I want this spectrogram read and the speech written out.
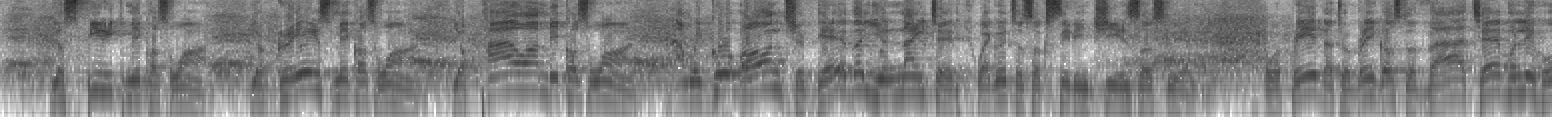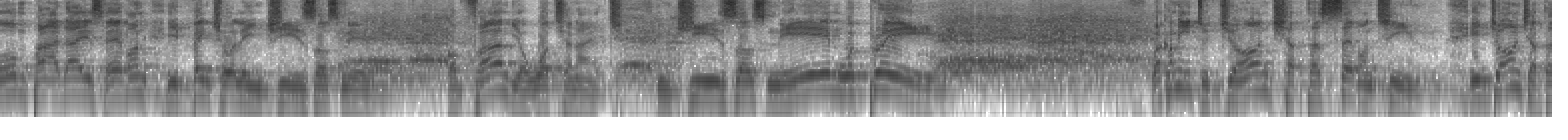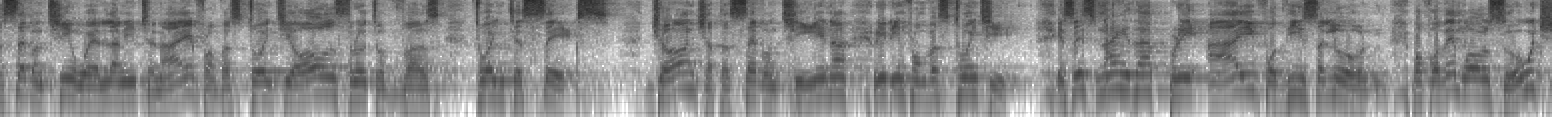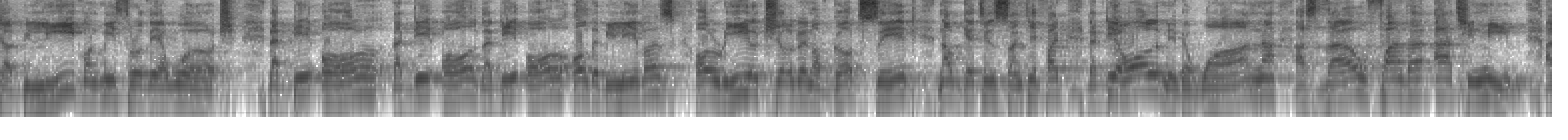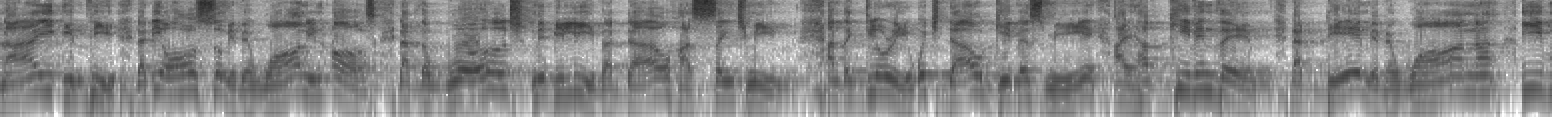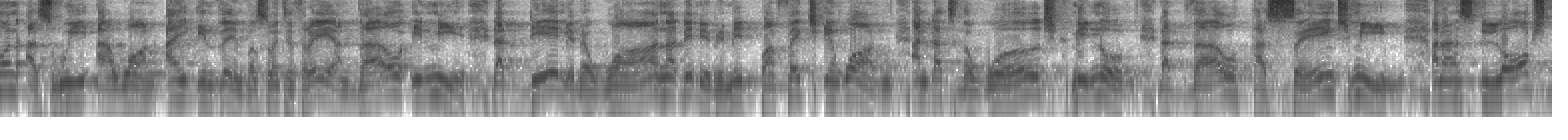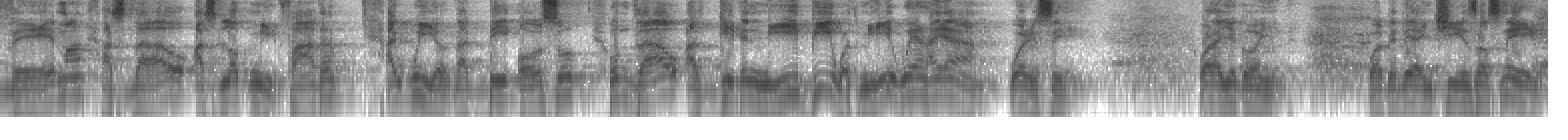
Your spirit make us one. Your grace make us one. Your power make us one. And we go on together united. We're going to succeed in Jesus' name. And we pray that you bring us to that heavenly home, paradise, heaven, eventually in Jesus' name. Confirm your word tonight. In Jesus' name we pray. We're coming to John chapter 17. In John chapter 17, we're learning tonight from verse 20 all through to verse 26. John chapter 17, reading from verse 20. It says, Neither pray I for these alone, but for them also which shall believe on me through their word, that they all, that they all, that they all, all the believers, all real children of God saved, now getting sanctified, that they all may be one, as thou, Father, art in me, and I in thee, that they also may be one in us, that the world may believe that thou hast sent me, and the glory which thou givest me, I have given them, that they may be one, even as we are one. I in them, verse 23, and thou in me, that they may be one, they may be made perfect in one, and that the world may know that thou hast sent me, and hast loved them as thou hast loved me. Father, I will that they also, whom thou hast given me, be with me where I am. Where is he? Where are you going? Well, be there in Jesus' name.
